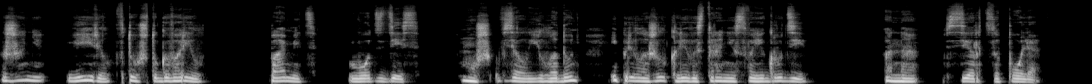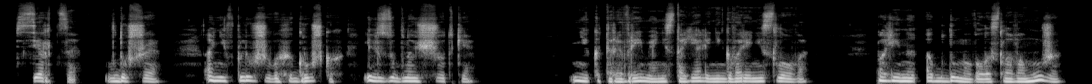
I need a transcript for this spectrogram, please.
Женя верил в то, что говорил. Память вот здесь. Муж взял ее ладонь и приложил к левой стороне своей груди. Она в сердце поля, в сердце, в душе, а не в плюшевых игрушках или зубной щетке. Некоторое время они стояли, не говоря ни слова. Полина обдумывала слова мужа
